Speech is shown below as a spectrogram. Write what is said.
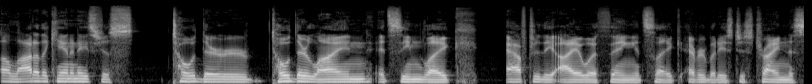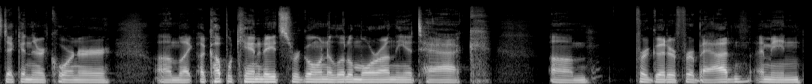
a lot of the candidates just toed their toed their line. It seemed like after the Iowa thing, it's like everybody's just trying to stick in their corner. Um, like a couple candidates were going a little more on the attack, um, for good or for bad. I mean,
